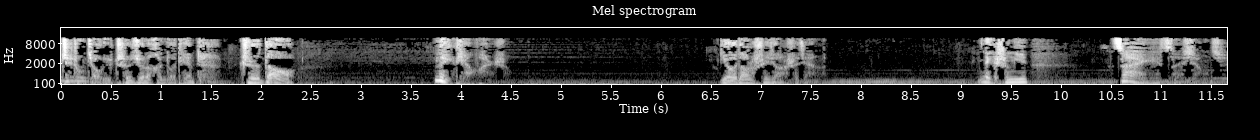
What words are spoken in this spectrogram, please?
这种焦虑持续了很多天，直到那天晚上，又到了睡觉的时间了。那个声音再一次响起，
